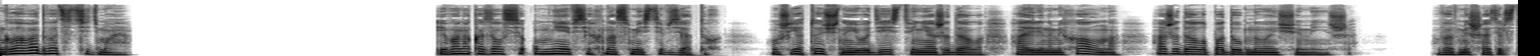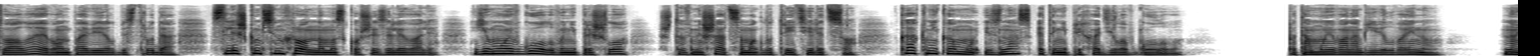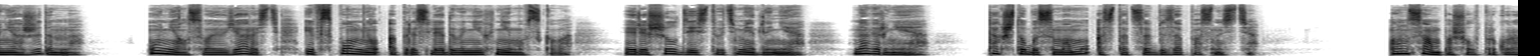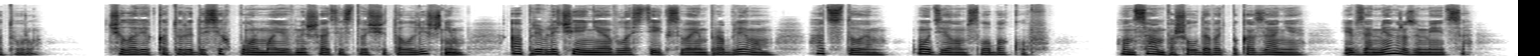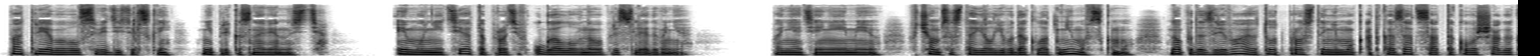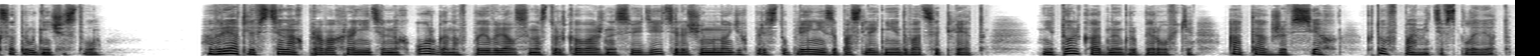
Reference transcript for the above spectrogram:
Глава двадцать седьмая. Иван оказался умнее всех нас вместе взятых. Уж я точно его действий не ожидала, а Ирина Михайловна ожидала подобного еще меньше. Во вмешательство Алаева он поверил без труда. Слишком синхронно мы с Кошей заливали. Ему и в голову не пришло, что вмешаться могло третье лицо. Как никому из нас это не приходило в голову. Потому Иван объявил войну — но неожиданно унял свою ярость и вспомнил о преследованиях Нимовского и решил действовать медленнее, но вернее, так, чтобы самому остаться в безопасности. Он сам пошел в прокуратуру. Человек, который до сих пор мое вмешательство считал лишним, а привлечение властей к своим проблемам — отстоем, уделом слабаков. Он сам пошел давать показания — и взамен, разумеется, потребовал свидетельской неприкосновенности, иммунитета против уголовного преследования. Понятия не имею, в чем состоял его доклад Нимовскому, но подозреваю, тот просто не мог отказаться от такого шага к сотрудничеству. Вряд ли в стенах правоохранительных органов появлялся настолько важный свидетель очень многих преступлений за последние 20 лет. Не только одной группировки, а также всех, кто в памяти всплывет.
